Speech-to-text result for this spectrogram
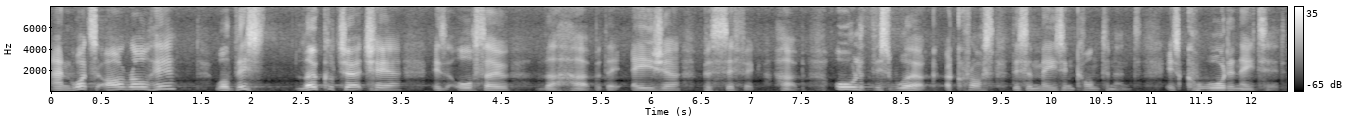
And what's our role here? Well, this local church here is also the hub, the Asia Pacific hub. All of this work across this amazing continent is coordinated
